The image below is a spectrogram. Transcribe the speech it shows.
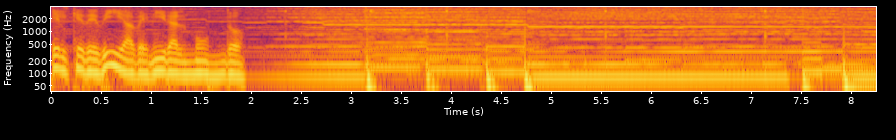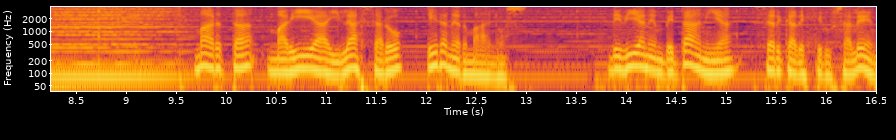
el que debía venir al mundo. Marta, María y Lázaro eran hermanos. Vivían en Betania, cerca de Jerusalén.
